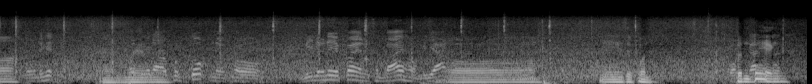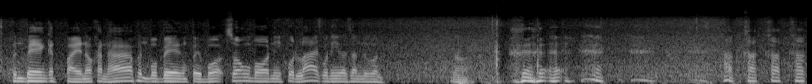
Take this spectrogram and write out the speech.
นะต้องได้เห็ดอ่าแม่นเวลาฝนตกเนี่ยเขามีแนวนี้ไปสบายหอมไปยากอ๋อนี่ทุกคนเพิ่นแบ่งเพิ่นแบ่งกันไปเนาะคันถ้าเพิ่นบ่แบ่งไปบ่ซ่องบ่นี่คนหลายกว่านี้ว่าซั่นทุกคนเนาะ คักคักคักคัก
